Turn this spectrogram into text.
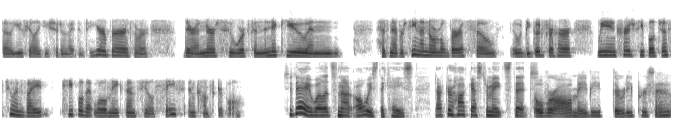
so you feel like you should invite them to your birth, or they're a nurse who works in the NICU and has never seen a normal birth, so it would be good for her. We encourage people just to invite people that will make them feel safe and comfortable. Today, while it's not always the case, Dr. Haak estimates that overall, maybe 30%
